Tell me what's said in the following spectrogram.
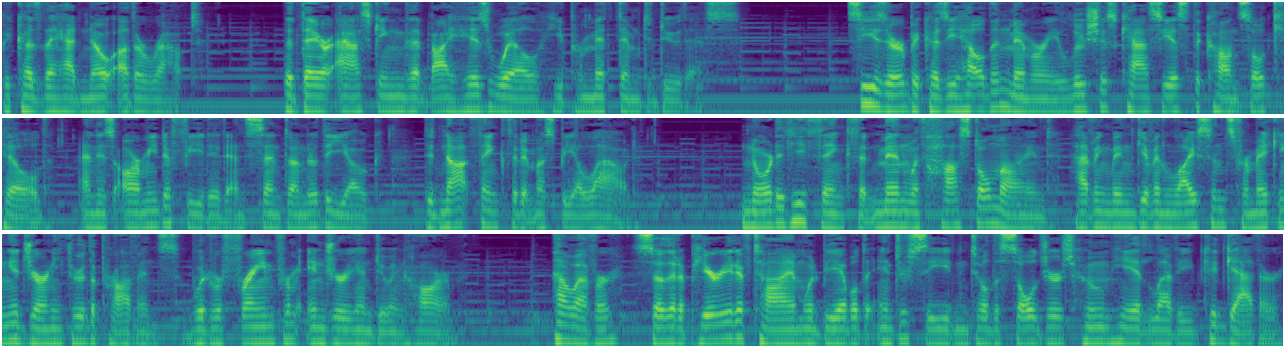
because they had no other route, that they are asking that by his will he permit them to do this. Caesar, because he held in memory Lucius Cassius the consul killed and his army defeated and sent under the yoke, did not think that it must be allowed nor did he think that men with hostile mind, having been given license for making a journey through the province, would refrain from injury and doing harm. However, so that a period of time would be able to intercede until the soldiers whom he had levied could gather,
